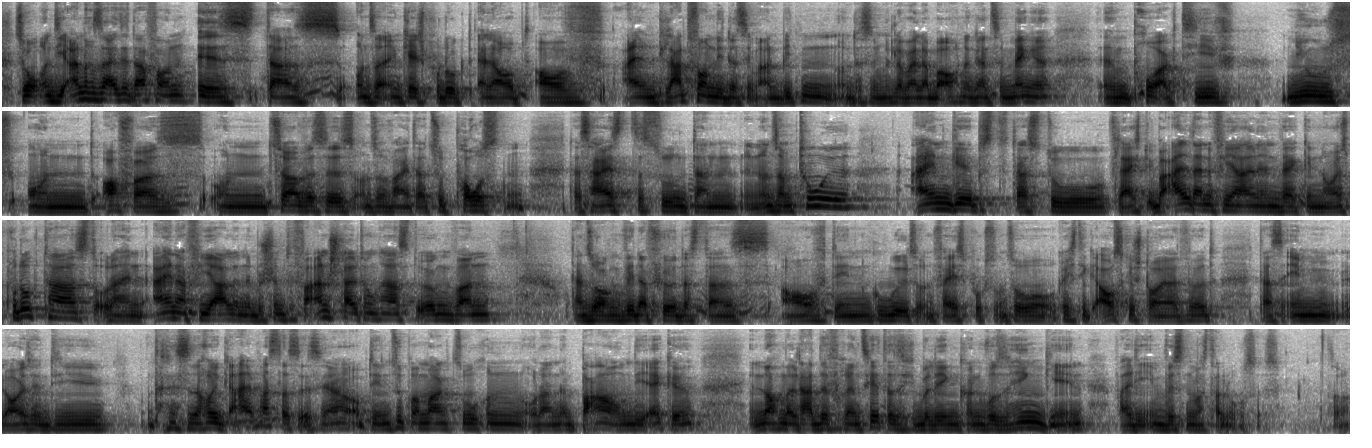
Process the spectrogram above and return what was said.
So, und die andere Seite davon ist, dass unser Engage-Produkt erlaubt, auf allen Plattformen, die das eben anbieten, und das sind mittlerweile aber auch eine ganze Menge, ähm, proaktiv News und Offers und Services und so weiter zu posten. Das heißt, dass du dann in unserem Tool eingibst, dass du vielleicht über all deine Filialen hinweg ein neues Produkt hast oder in einer Filiale eine bestimmte Veranstaltung hast irgendwann. Dann sorgen wir dafür, dass das auf den Googles und Facebooks und so richtig ausgesteuert wird, dass eben Leute, die, und dann ist es auch egal, was das ist, ja, ob die einen Supermarkt suchen oder eine Bar um die Ecke, nochmal da differenzierter sich überlegen können, wo sie hingehen, weil die eben wissen, was da los ist. So.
